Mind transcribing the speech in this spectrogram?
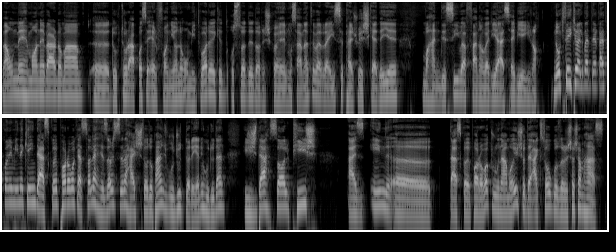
و اون مهمان برنامه دکتر عباس ارفانیان امیدواره که استاد دانشگاه علم و صنعت و رئیس پژوهشکده مهندسی و فناوری عصبی ایران. نکته ای که ولی باید دقت کنیم اینه که این دستگاه پاراواک از سال 1385 وجود داره. یعنی حدودا 18 سال پیش از این دستگاه پاراواک رونمایی شده. ها و گزارشاش هم هست.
